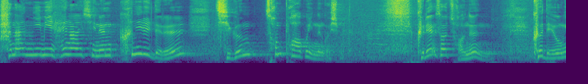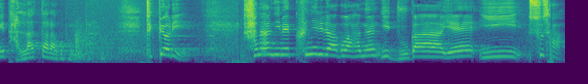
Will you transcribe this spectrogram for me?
하나님이 행하시는 큰일들을 지금 선포하고 있는 것입니다. 그래서 저는 그 내용이 달랐다라고 봅니다. 특별히 하나님의 큰일이라고 하는 이 누가의 이 수사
